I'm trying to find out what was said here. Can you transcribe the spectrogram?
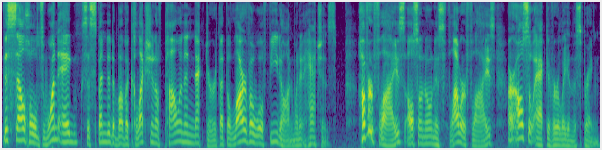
This cell holds one egg suspended above a collection of pollen and nectar that the larva will feed on when it hatches. Hoverflies, also known as flower flies, are also active early in the spring.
